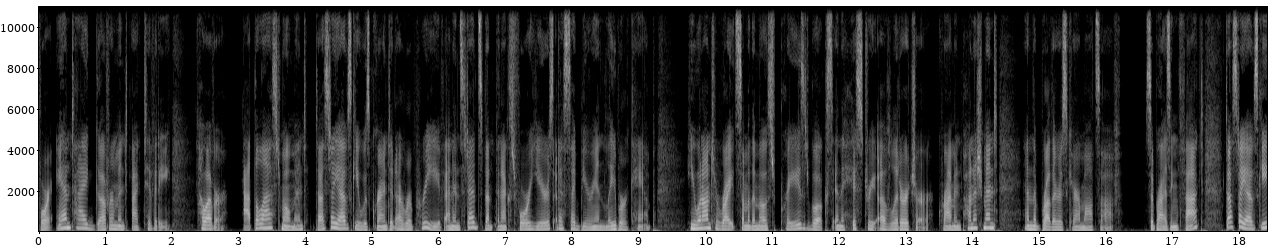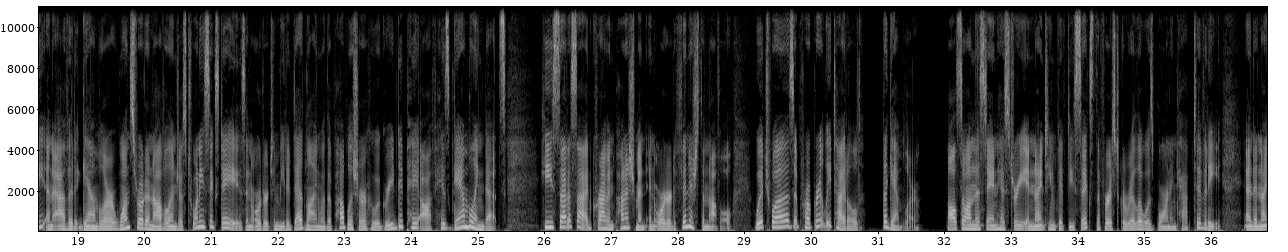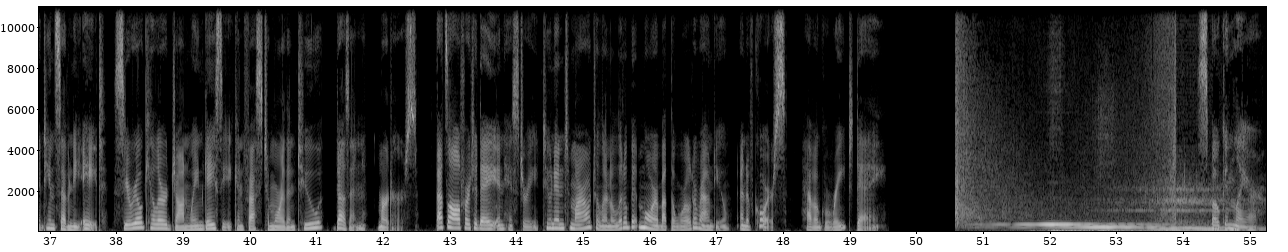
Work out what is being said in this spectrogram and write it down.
for anti government activity. However, at the last moment, Dostoevsky was granted a reprieve and instead spent the next four years at a Siberian labor camp. He went on to write some of the most praised books in the history of literature Crime and Punishment and The Brothers Karamazov. Surprising fact Dostoevsky, an avid gambler, once wrote a novel in just 26 days in order to meet a deadline with a publisher who agreed to pay off his gambling debts. He set aside Crime and Punishment in order to finish the novel, which was appropriately titled The Gambler. Also, on this day in history, in 1956, the first gorilla was born in captivity, and in 1978, serial killer John Wayne Gacy confessed to more than two dozen murders. That's all for today in history. Tune in tomorrow to learn a little bit more about the world around you. And of course, have a great day. Spoken Layer.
